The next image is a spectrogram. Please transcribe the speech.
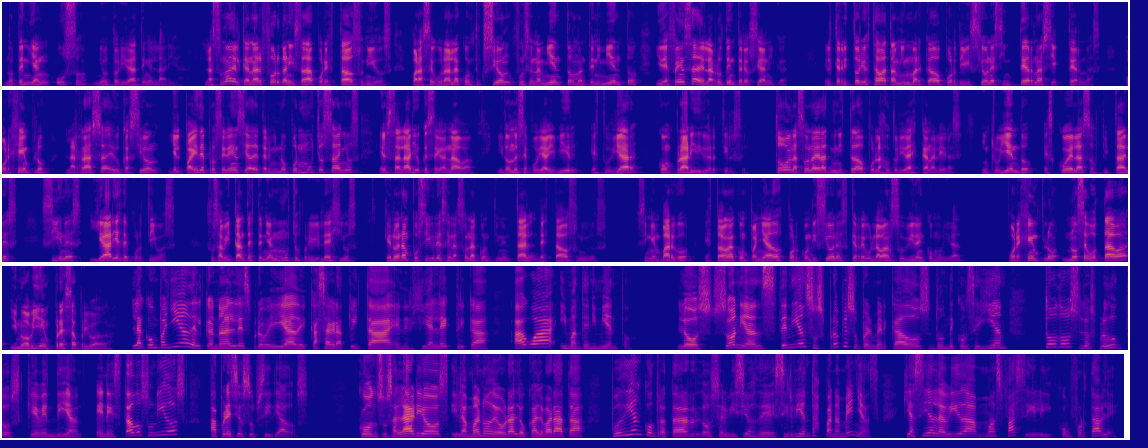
No tenían uso ni autoridad en el área. La zona del canal fue organizada por Estados Unidos para asegurar la construcción, funcionamiento, mantenimiento y defensa de la ruta interoceánica. El territorio estaba también marcado por divisiones internas y externas. Por ejemplo, la raza, educación y el país de procedencia determinó por muchos años el salario que se ganaba y dónde se podía vivir, estudiar, comprar y divertirse. Todo en la zona era administrado por las autoridades canaleras, incluyendo escuelas, hospitales, cines y áreas deportivas. Sus habitantes tenían muchos privilegios que no eran posibles en la zona continental de Estados Unidos. Sin embargo, estaban acompañados por condiciones que regulaban su vida en comunidad. Por ejemplo, no se votaba y no había empresa privada. La compañía del canal les proveía de casa gratuita, energía eléctrica, agua y mantenimiento. Los Sonians tenían sus propios supermercados donde conseguían todos los productos que vendían en Estados Unidos a precios subsidiados. Con sus salarios y la mano de obra local barata, podían contratar los servicios de sirvientas panameñas que hacían la vida más fácil y confortable.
